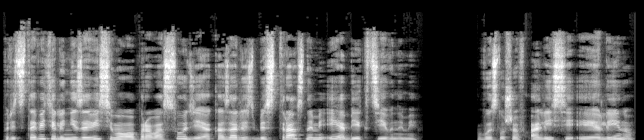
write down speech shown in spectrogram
Представители независимого правосудия оказались бесстрастными и объективными. Выслушав Алиси и Элину,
